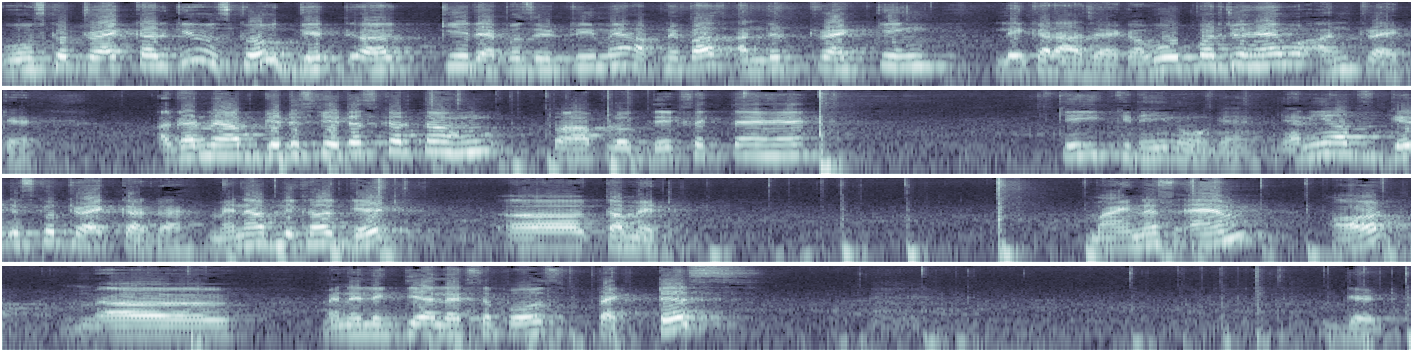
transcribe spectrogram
वो उसको ट्रैक करके उसको गेट की रेपोजिटरी में अपने पास अंडर ट्रैकिंग लेकर आ जाएगा। वो ऊपर जो है, वो अनट्रैक है। अगर मैं अब गेट स्टेटस करता हूँ तो आप लोग देख सकते हैं कि ग्रीन हो गए यानी अब गेट इसको ट्रैक कर रहा है। मैंने अब लिखा गेट कमिट माइनस एम और आ, मैंने लिख दिया लेट सपोज़ प्रैक्टिस गेट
